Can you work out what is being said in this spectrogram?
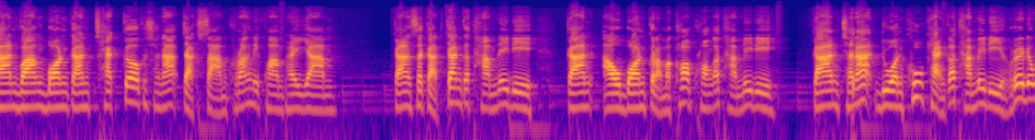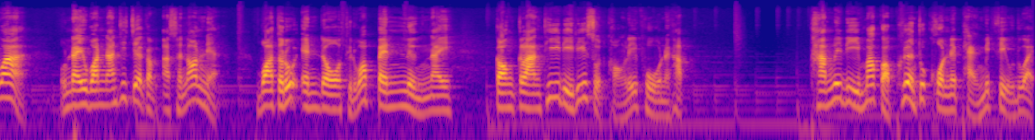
การวางบอลการแท็กเกิลก็ชนะจาก 3 ครั้งในความพยายาม การสกัดกั้นก็ทำได้ดี การเอาบอลกลับมาครอบครองก็ทำได้ดี การชนะดวลคู่แข่งก็ทำได้ดี เรียกได้ว่า ในวันนั้นที่เจอกับอาร์เซนอลเนี่ยวาตารุเอนโดถือว่าเป็นหนึ่งในกองกลางที่ดีที่สุดของลิเวอร์พูลนะครับทำได้ดีมากกว่าเพื่อนทุกคนในแผงมิดฟิลด์ด้วย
